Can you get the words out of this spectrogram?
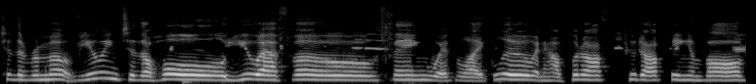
to the remote viewing to the whole UFO thing with like Lou and how put off put off being involved.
